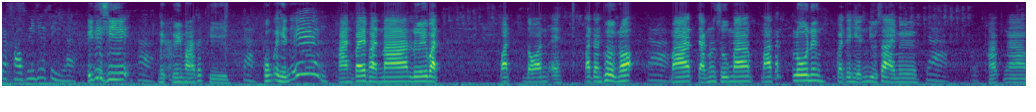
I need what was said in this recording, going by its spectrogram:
จะเข้าปีที่สี่ค่ะปีที่สี่ค่ะไม่เคยมาสักทีจ้าผมก็เห็นเอ๊ะผ่านไปผ่านมาเลยวัด วัดดอนเอ๊ะ วัดดันเพิกเนาะจ้ามาจากโนนสูงมามาสักโลนึงก็จะเห็นอยู่ซ้ายมือจ้า พักงาม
